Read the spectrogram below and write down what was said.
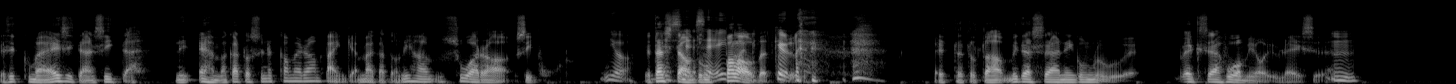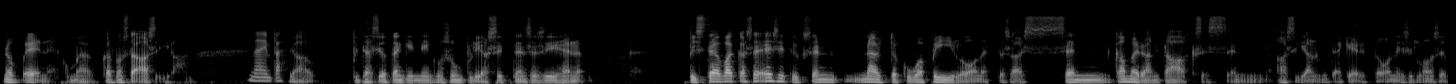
Ja sitten kun mä esitän sitä, niin eihän mä katso sinne kameraan päinkään. Mä katson ihan suoraan sivuun. Joo. Ja tästä se, on tullut se palautetta. Kyllä. Että tota, mitä sä niin kuin, eikö sä huomioi yleisöä? Mm. No en, kun mä katson sitä asiaa. Näinpä. Ja pitäisi jotenkin niin kuin sumplia sitten se siihen, pistää vaikka se esityksen näyttökuva piiloon, että saisi sen kameran taakse sen asian, mitä kertoo, niin silloin se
